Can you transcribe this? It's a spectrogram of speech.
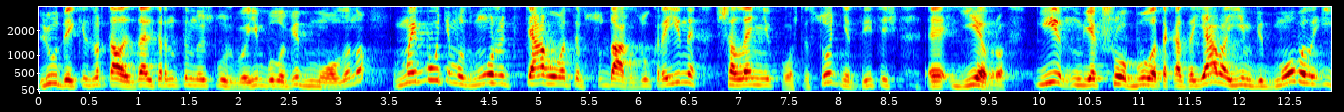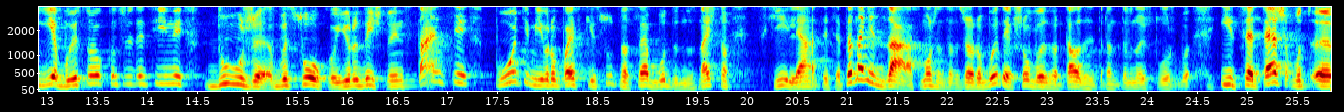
люди, які звертались за альтернативною службою, їм було відмовлено. В майбутньому зможуть стягувати в судах з України шалені кошти сотні тисяч е, євро. І якщо була така заява, їм відмовили, і є висновок консультаційний дуже високої юридичної інстанції. Потім європейський суд на це буде ну, значно схилятися. Та навіть зараз можна це вже робити, якщо ви зверталися з альтернативною службою. І це теж, от е,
